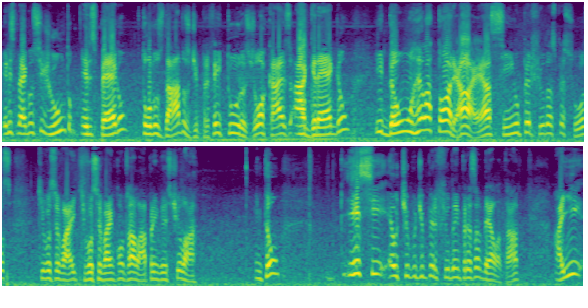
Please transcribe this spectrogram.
Eles pegam, se juntam, eles pegam todos os dados de prefeituras, de locais, agregam e dão um relatório. Ah, é assim o perfil das pessoas que você vai, que você vai encontrar lá para investir lá. Então, esse é o tipo de perfil da empresa dela, tá? Aí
